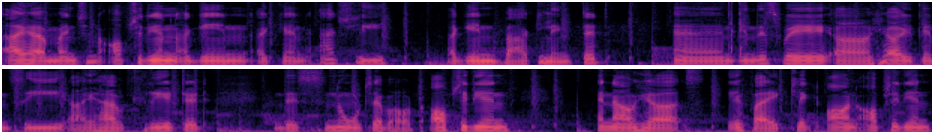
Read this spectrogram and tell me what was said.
i have mentioned obsidian again. I can actually again backlinked it. And in this way uh, here you can see i have created this notes about obsidian. And now here if i clicked on obsidian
